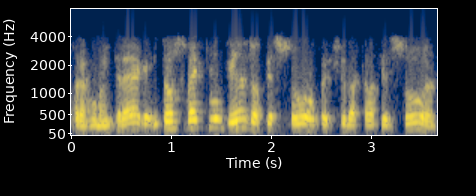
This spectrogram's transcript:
para alguma entrega. Então você vai plugando a pessoa, o perfil daquela pessoa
